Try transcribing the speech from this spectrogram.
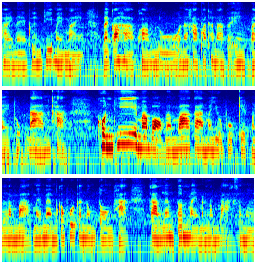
ภัยในพื้นที่ใหม่ ๆ และก็หาความรู้นะคะ พัฒนาตัวเองไปทุกด้านค่ะคนที่มาบอกแบมว่าการมาอยู่ภูเก็ตมันลำบากไหมแบมก็พูดกันตรงๆค่ะ การเริ่มต้นใหม่มันลำบากเสมอ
